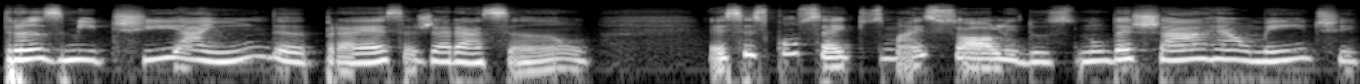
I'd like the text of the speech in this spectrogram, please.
transmitir ainda para essa geração esses conceitos mais sólidos, não deixar realmente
